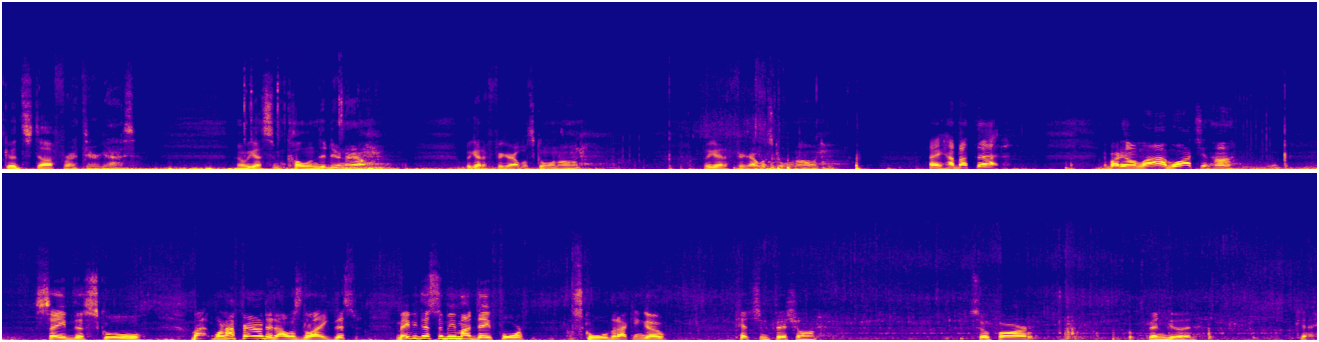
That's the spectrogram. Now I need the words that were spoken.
Good stuff right there, guys. Now we got some culling to do now. We got to figure out what's going on. We got to figure out what's going on. Hey, how about that? Everybody on live watching, huh? Save this school. My, when I found it, I was like, this. Maybe this will be my day four school that I can go catch some fish on. So far, it's been good. Okay.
